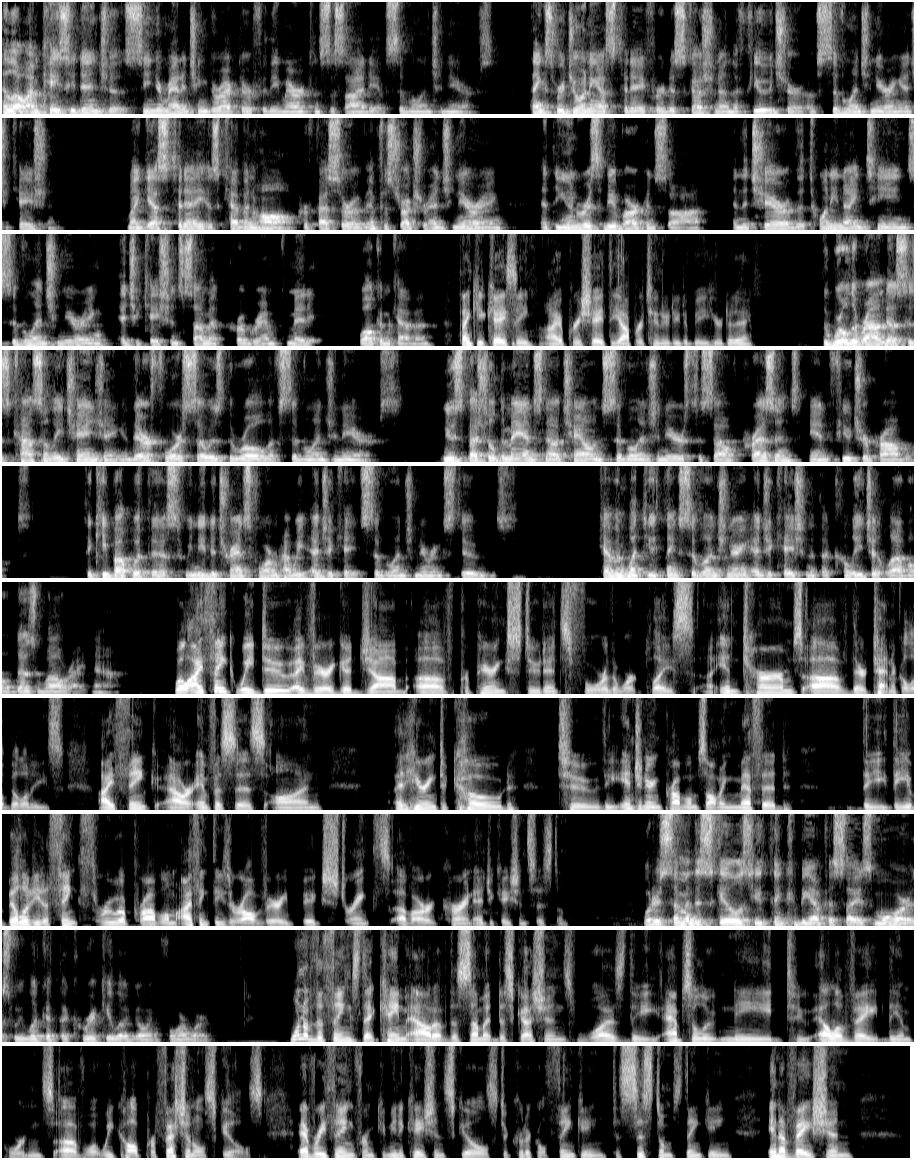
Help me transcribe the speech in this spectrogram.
Hello, I'm Casey Dinges, Senior Managing Director for the American Society of Civil Engineers. Thanks for joining us today for a discussion on the future of civil engineering education. My guest today is Kevin Hall, Professor of Infrastructure Engineering at the University of Arkansas and the Chair of the 2019 Civil Engineering Education Summit Program Committee. Welcome, Kevin. Thank you, Casey. I appreciate the opportunity to be here today. The world around us is constantly changing, and therefore, so is the role of civil engineers. New special demands now challenge civil engineers to solve present and future problems. To keep up with this, we need to transform how we educate civil engineering students. Kevin, what do you think civil engineering education at the collegiate level does well right now? Well, I think we do a very good job of preparing students for the workplace uh, in terms of their technical abilities. I think our emphasis on adhering to code, to the engineering problem solving method, the, the ability to think through a problem, I think these are all very big strengths of our current education system. What are some of the skills you think can be emphasized more as we look at the curricula going forward? One of the things that came out of the summit discussions was the absolute need to elevate the importance of what we call professional skills. Everything from communication skills to critical thinking to systems thinking, innovation,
